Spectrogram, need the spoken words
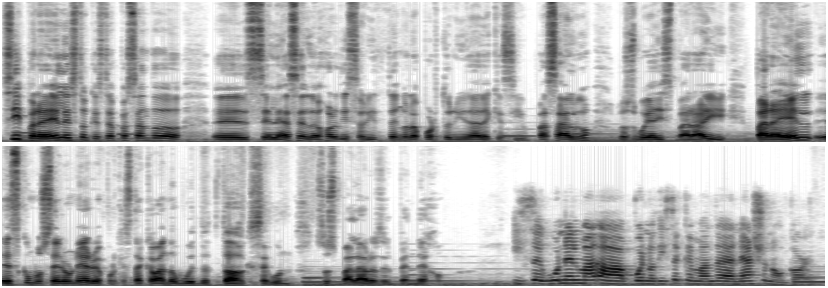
Sí, para él esto que está pasando eh, se le hace lo mejor, dice, ahorita tengo la oportunidad de que si pasa algo, los voy a disparar y para él es como ser un héroe porque está acabando with the dog, según sus palabras del pendejo. Y según él, ah, bueno, dice que manda a National Guard.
